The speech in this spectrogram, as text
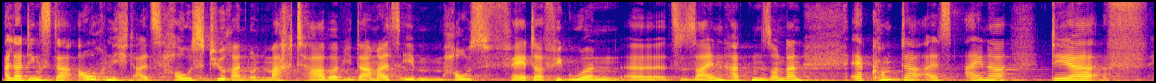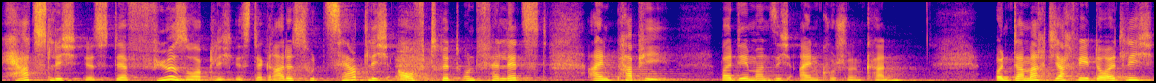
allerdings da auch nicht als Haustyrann und Machthaber, wie damals eben Hausväterfiguren äh, zu sein hatten, sondern er kommt da als einer, der herzlich ist, der fürsorglich ist, der geradezu zärtlich auftritt und verletzt, ein Papi, bei dem man sich einkuscheln kann. Und da macht Yahweh deutlich,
